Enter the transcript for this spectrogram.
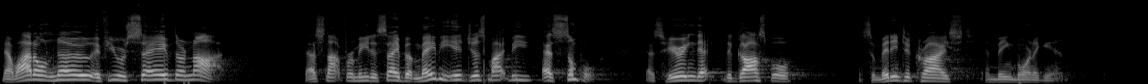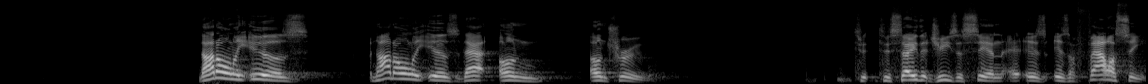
Now, I don't know if you are saved or not. That's not for me to say, but maybe it just might be as simple as hearing that the gospel, submitting to Christ, and being born again. Not only is, not only is that un, untrue, to, to say that Jesus sinned is, is a fallacy,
